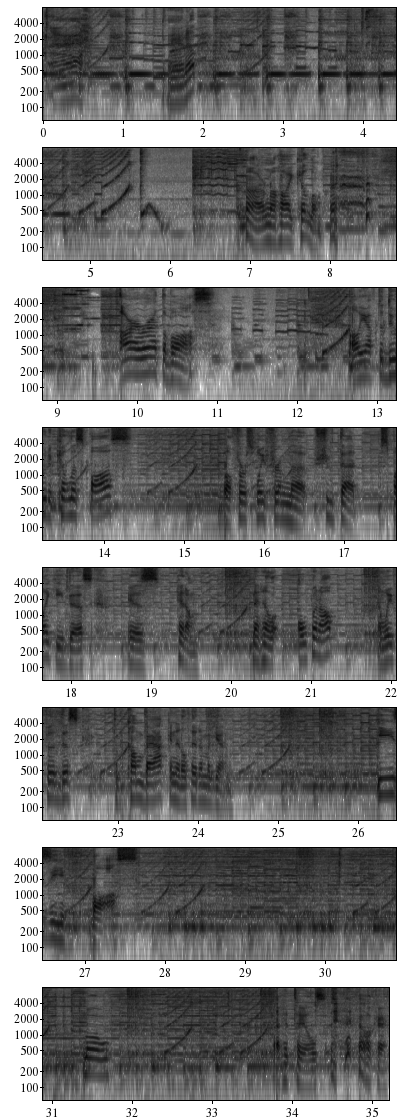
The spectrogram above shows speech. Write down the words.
Ah. And up. I don't know how I killed him. Alright, we're at the boss. All you have to do to kill this boss, well, first wait for him to shoot that spiky disc, is hit him. Then he'll open up and wait for the disc to come back and it'll hit him again. Easy boss. Whoa. I hit Tails. okay.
